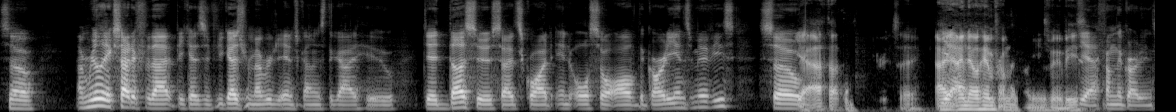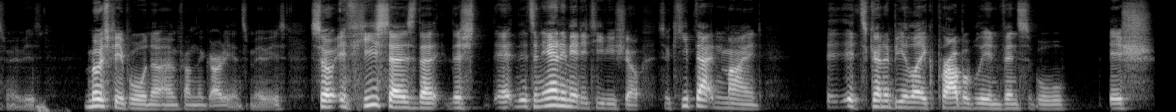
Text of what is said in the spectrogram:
So I'm really excited for that because if you guys remember, James Gunn is the guy who did the Suicide Squad and also all of the Guardians movies. So Yeah, I thought that's what you were say. I, Yeah. I know him from the Guardians movies. Yeah, from the Guardians movies. Most people will know him from the Guardians movies. So if he says that this it's an animated TV show, so keep that in mind. It's gonna be like probably Invincible ish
